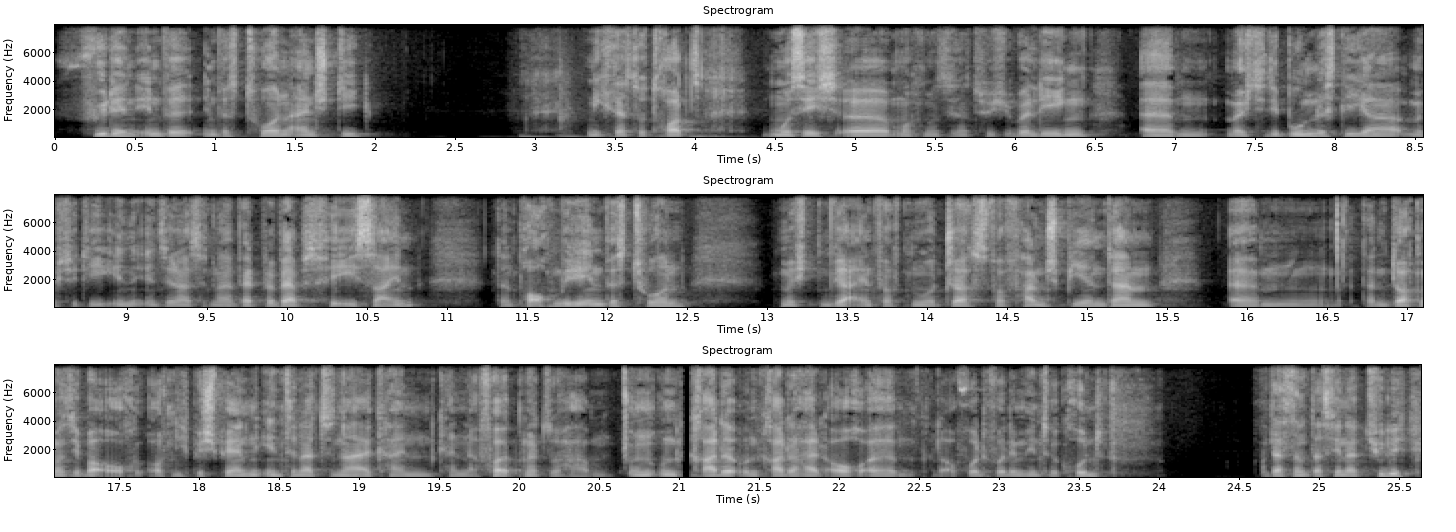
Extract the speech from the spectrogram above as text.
für den Inve Investoreneinstieg Nichtsdestotrotz muss ich, äh, muss man sich natürlich überlegen, ähm, möchte die Bundesliga, möchte die international wettbewerbsfähig sein, dann brauchen wir die Investoren. Möchten wir einfach nur just for fun spielen, dann, ähm, dann dort man sich aber auch, auch nicht beschweren, international keinen, keinen Erfolg mehr zu haben. Und, und gerade, und gerade halt auch, äh, gerade auch vor, vor dem Hintergrund, dass, dass wir natürlich,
